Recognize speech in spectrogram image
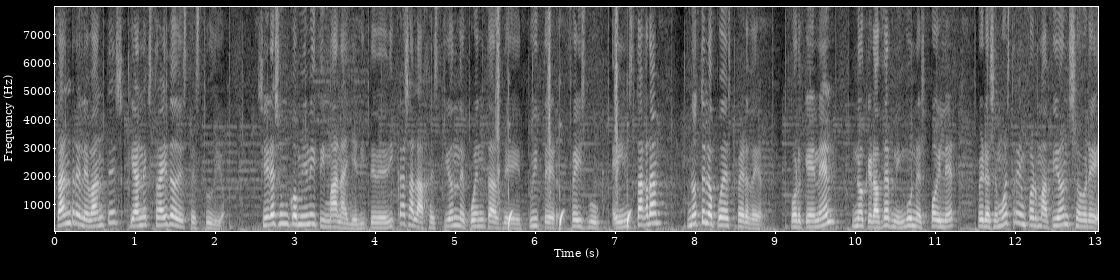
tan relevantes que han extraído de este estudio. Si eres un community manager y te dedicas a la gestión de cuentas de Twitter, Facebook e Instagram, no te lo puedes perder, porque en él, no quiero hacer ningún spoiler, pero se muestra información sobre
